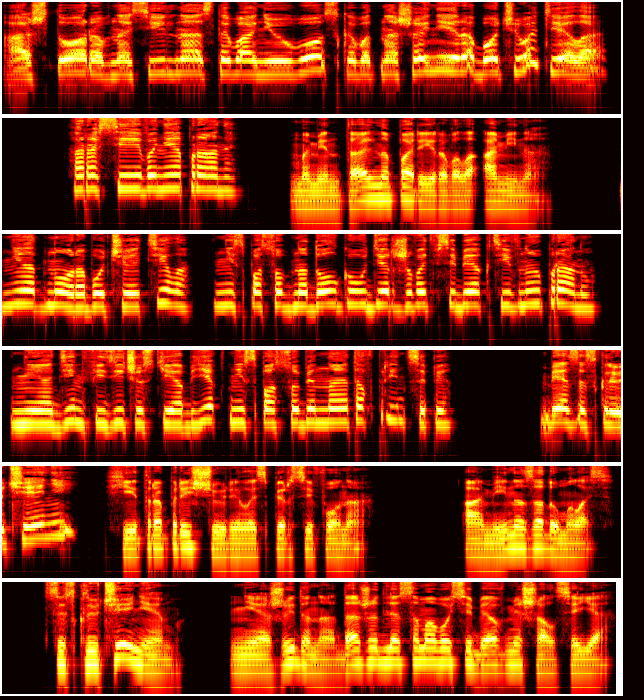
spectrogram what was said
А что равносильно остыванию воска в отношении рабочего тела? А рассеивание праны», — моментально парировала Амина. «Ни одно рабочее тело не способно долго удерживать в себе активную прану. Ни один физический объект не способен на это в принципе». «Без исключений?» — хитро прищурилась Персифона. Амина задумалась. «С исключением!» Неожиданно даже для самого себя вмешался я.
